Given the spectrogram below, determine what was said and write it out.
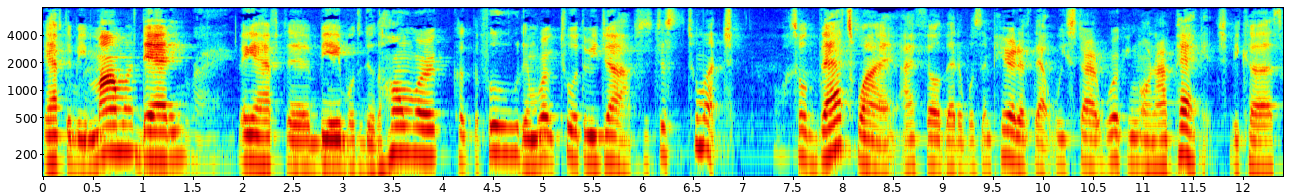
They have to be mama, daddy. Right. They have to be able to do the homework, cook the food, and work two or three jobs. It's just too much. Wow. So that's why I felt that it was imperative that we start working on our package because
